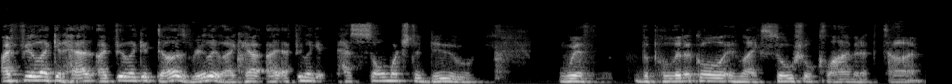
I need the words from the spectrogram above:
I feel like it has I feel like it does really like ha- I, I feel like it has so much to do with the political and like social climate at the time.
